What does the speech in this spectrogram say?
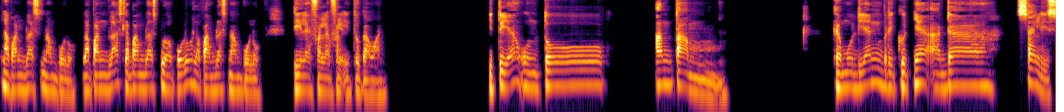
18.60. 18, 18.20, 18.60 di level-level itu kawan. Itu ya untuk Antam. Kemudian berikutnya ada Celis.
